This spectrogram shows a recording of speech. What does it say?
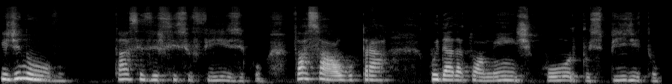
E, de novo, faça exercício físico, faça algo para cuidar da tua mente, corpo, espírito.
